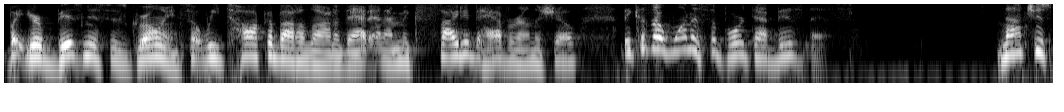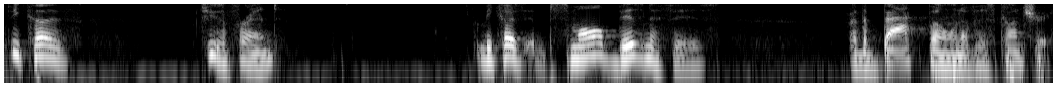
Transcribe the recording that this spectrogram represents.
But your business is growing. So we talk about a lot of that and I'm excited to have her on the show because I want to support that business. Not just because she's a friend, because small businesses are the backbone of this country.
